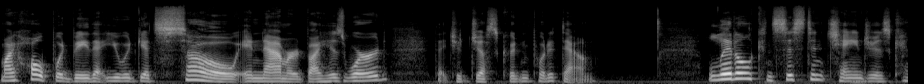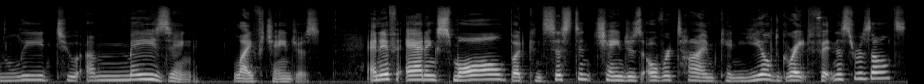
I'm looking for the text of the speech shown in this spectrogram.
my hope would be that you would get so enamored by His Word that you just couldn't put it down. Little consistent changes can lead to amazing life changes. And if adding small but consistent changes over time can yield great fitness results,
